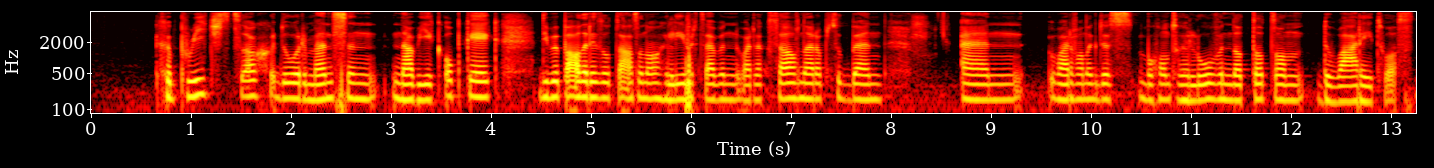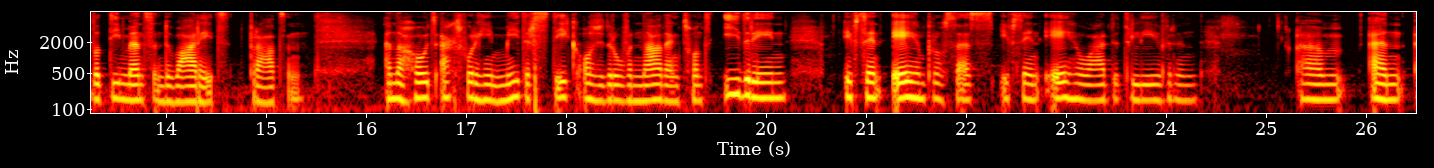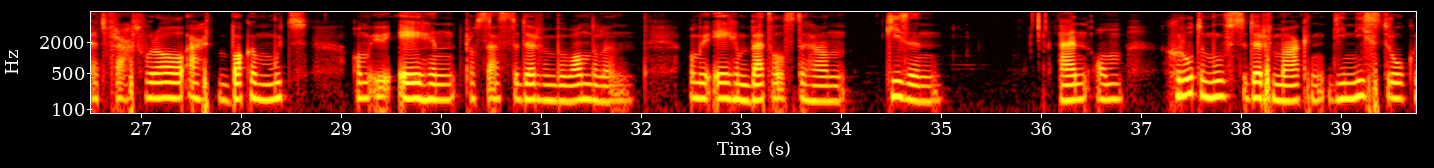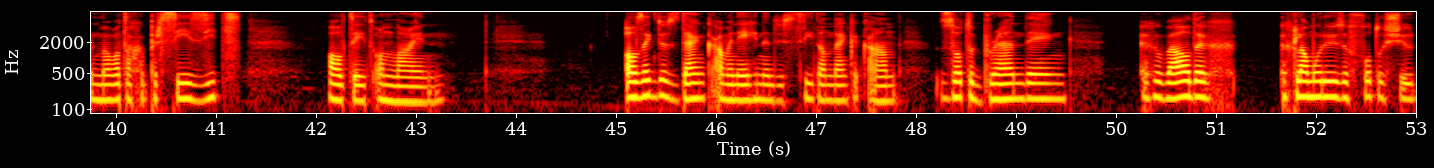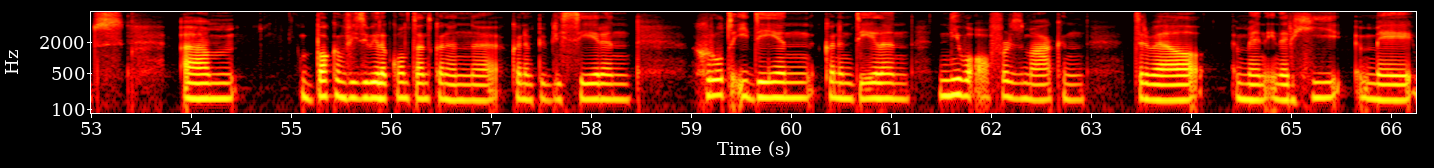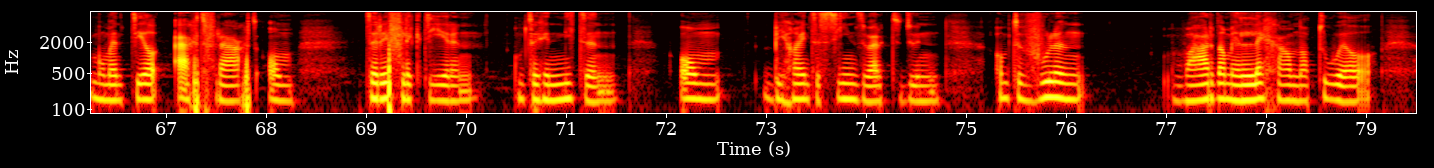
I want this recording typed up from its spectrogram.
gepreached zag door mensen naar wie ik opkijk, die bepaalde resultaten al geleverd hebben, waar ik zelf naar op zoek ben. En waarvan ik dus begon te geloven dat dat dan de waarheid was. Dat die mensen de waarheid praten. En dat houdt echt voor geen meter steek als je erover nadenkt. Want iedereen heeft zijn eigen proces, heeft zijn eigen waarde te leveren. Um, en het vraagt vooral echt bakken moed om je eigen proces te durven bewandelen. Om je eigen battles te gaan kiezen. En om grote moves te durven maken die niet stroken met wat dat je per se ziet altijd online. Als ik dus denk aan mijn eigen industrie, dan denk ik aan zotte branding, geweldig glamoureuze fotoshoots, um, bakken visuele content kunnen, uh, kunnen publiceren, grote ideeën kunnen delen, nieuwe offers maken, terwijl mijn energie mij momenteel echt vraagt om te reflecteren, om te genieten, om behind the scenes werk te doen, om te voelen waar dan mijn lichaam naartoe wil,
